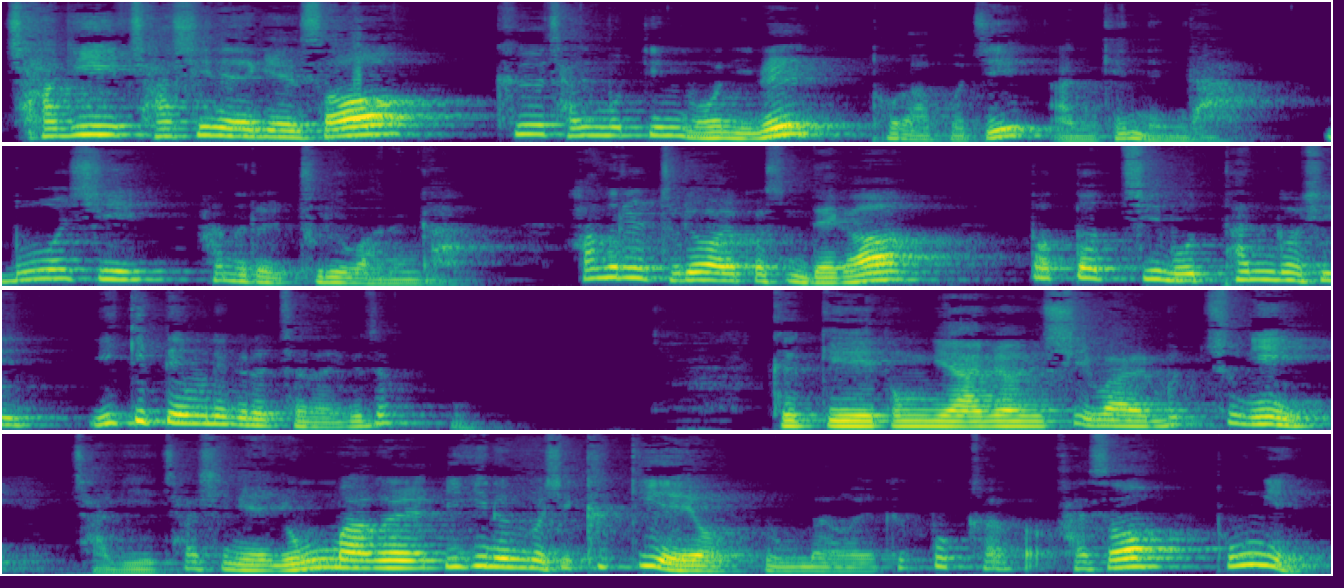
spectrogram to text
자기 자신에게서 그 잘못된 원인을 돌아보지 않겠는가? 무엇이 하늘을 두려워하는가? 하늘을 두려워할 것은 내가 떳떳지 못한 것이 있기 때문에 그렇잖아요. 그죠? 극기 동리하면 시왈 무충이 자기 자신의 욕망을 이기는 것이 극기예요. 욕망을 극복해서 동리.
